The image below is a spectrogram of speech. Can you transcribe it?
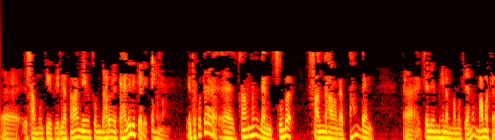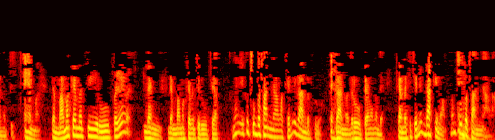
ඒ සම්මුතියේ පිටලා තමයි මේ උතුම් ධර්මය පැහැදිලි කරේ. එහෙමයි. එතකොට සාමාන්‍යයෙන් දැන් සුබ සංඥාව ගත්තාම දැන් කෙලින්ම එහෙනම් මම කියන මම කැමති. එහෙමයි. දැන් මම කැමති රූපය දැන් දැන් මම කැමති රූපයක් ඒක සුබ සංඥාවක් හැටියට ගන්න පුළුවන්. ගන්නවද රූපය මම දැන් කැමති කෙනෙක් දකිනවා. මම සුබ සංඥාවක්.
